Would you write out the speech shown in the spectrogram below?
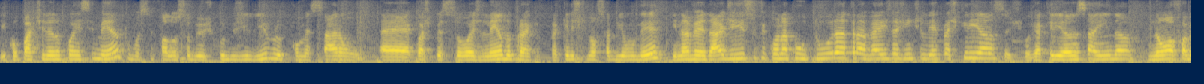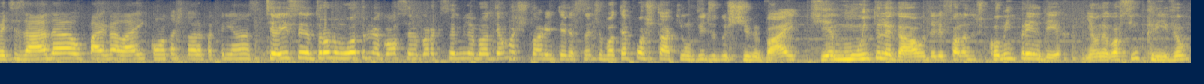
e compartilhando conhecimento. Você falou sobre os clubes de livro que começaram é, com as pessoas lendo para aqueles que não sabiam ler e na verdade isso ficou na cultura através da gente ler para as crianças, porque a criança ainda não alfabetizada, o pai vai lá e conta a história para a criança. E aí você entrou num outro negócio agora que você me lembrou até uma história interessante. Eu vou até postar aqui um vídeo do Steve Vai que é muito legal dele falando de como empreender e é um negócio incrível.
